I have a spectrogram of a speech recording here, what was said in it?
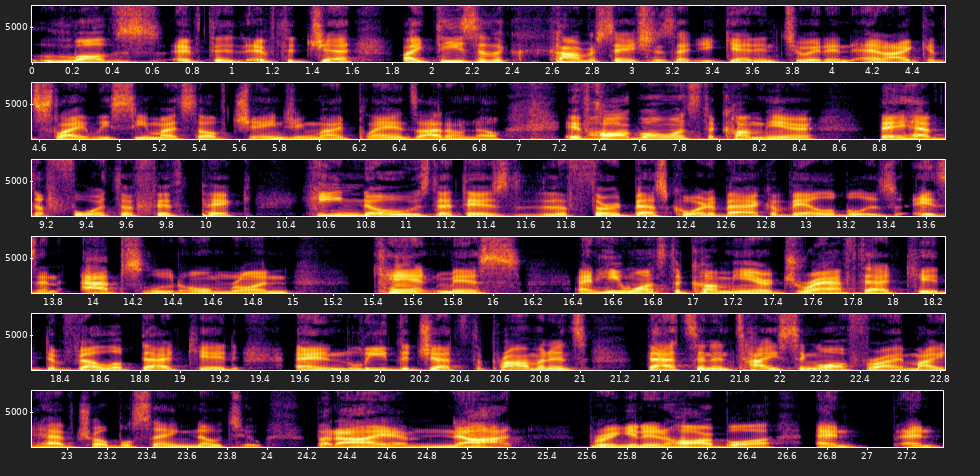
loves if the if the jet like these are the conversations that you get into it and, and I could slightly see myself changing my plans. I don't know. If Harbaugh wants to come here, they have the fourth or fifth pick. He knows that there's the third best quarterback available is is an absolute home run, can't miss. And he wants to come here, draft that kid, develop that kid, and lead the Jets to prominence. That's an enticing offer I might have trouble saying no to. But I am not bringing in Harbaugh and and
